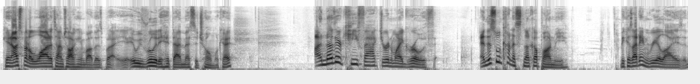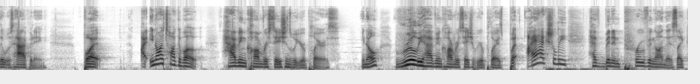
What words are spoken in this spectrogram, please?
Okay, now I spent a lot of time talking about this, but it was really to hit that message home, okay? Another key factor in my growth, and this one kind of snuck up on me because I didn't realize that it was happening. But I, you know, I talk about having conversations with your players you know, really having conversation with your players. But I actually have been improving on this, like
